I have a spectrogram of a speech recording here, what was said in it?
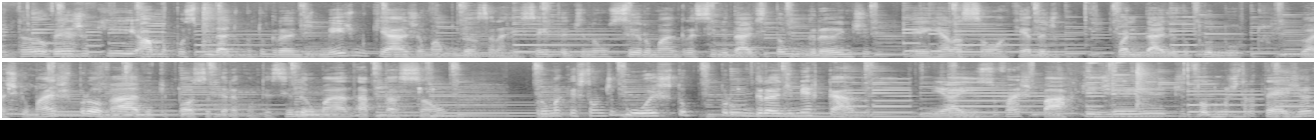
Então eu vejo que há uma possibilidade muito grande, mesmo que haja uma mudança na receita, de não ser uma agressividade tão grande em relação à queda de qualidade do produto. Eu acho que o mais provável que possa ter acontecido é uma adaptação para uma questão de gosto para um grande mercado. E aí isso faz parte de, de toda uma estratégia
